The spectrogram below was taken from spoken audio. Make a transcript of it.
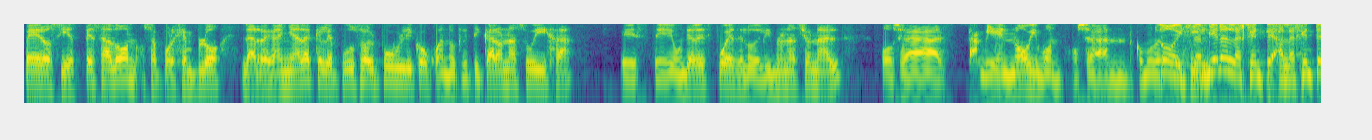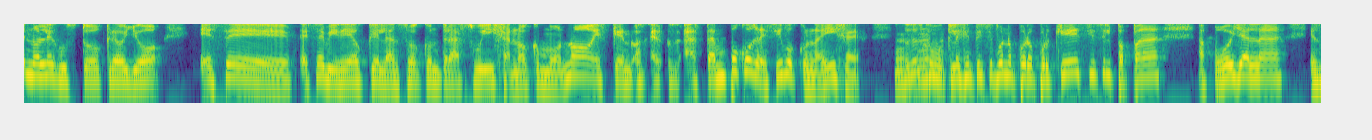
pero sí es pesadón. O sea, por ejemplo, la regañada que le puso al público cuando criticaron a su hija, este, un día después de lo del himno nacional, o sea, también no, Ivonne. O sea, como lo No, decía y Gil. también a la gente, a la gente no le gustó, creo yo, ese, ese video que lanzó contra su hija, ¿no? Como, no, es que o sea, hasta un poco agresivo con la hija. Entonces, como que la gente dice, bueno, pero ¿por qué? Si es el papá, apóyala, es,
